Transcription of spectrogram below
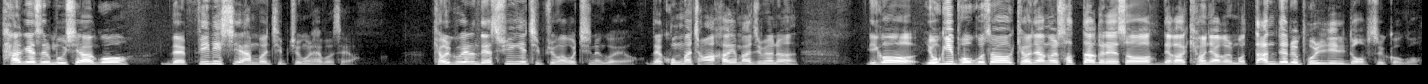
타겟을 무시하고 내 피니시에 한번 집중을 해보세요. 결국에는 내 스윙에 집중하고 치는 거예요. 내 공만 정확하게 맞으면은 이거 여기 보고서 겨냥을 섰다 그래서 내가 겨냥을 뭐 딴 데를 볼 일도 없을 거고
